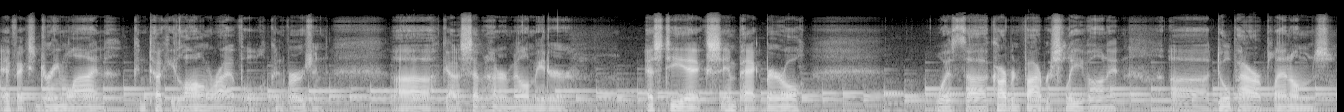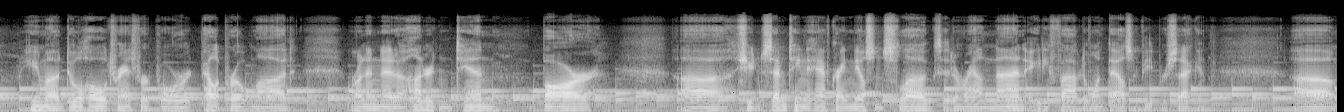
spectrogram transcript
FX Dreamline Kentucky Long Rifle conversion. Uh, got a 700 millimeter STX impact barrel with uh, carbon fiber sleeve on it, uh, dual power plenums, Huma dual hole transfer port, pellet probe mod, running at 110 bar uh, shooting 17 and a half grain Neilson slugs at around 985 to 1000 feet per second. Um,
